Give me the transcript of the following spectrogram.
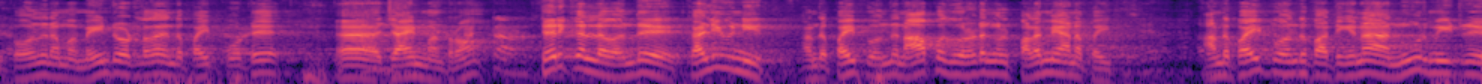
இப்போ வந்து நம்ம மெயின் ரோட்டில் தான் இந்த பைப் போட்டு ஜாயின் பண்ணுறோம் தெருக்கல்ல வந்து கழிவு நீர் அந்த பைப் வந்து நாற்பது வருடங்கள் பழமையான பைப் அந்த பைப் வந்து பார்த்தீங்கன்னா நூறு மீட்ரு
